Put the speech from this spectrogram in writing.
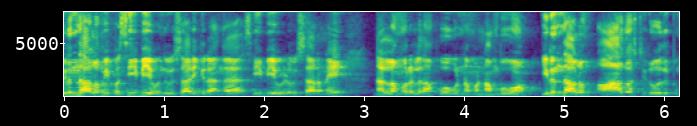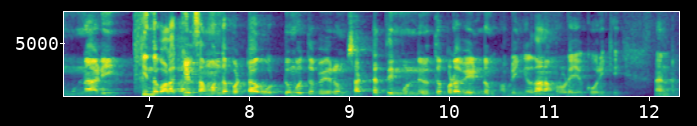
இருந்தாலும் இப்போ சிபிஐ வந்து விசாரிக்கிறாங்க. சிபிஐயோட விசாரணை நல்ல முறையில் தான் போகும்னு நம்ம நம்புவோம். இருந்தாலும் ஆகஸ்ட் இருபதுக்கு முன்னாடி இந்த வழக்கில் சம்பந்தப்பட்ட ஒட்டுமொத்த பேரும் சட்டத்தின் முன் நிறுத்தப்பட வேண்டும் அப்படிங்கிறதா நம்மளுடைய கோரிக்கை. நன்றி.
